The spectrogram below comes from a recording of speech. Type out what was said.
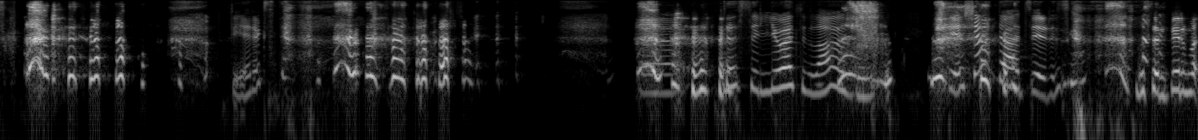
skuķene. Pierakst. Tas ir ļoti labi. Tiešām tāds ir. tas, ir pirma,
